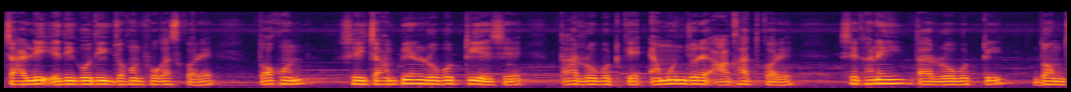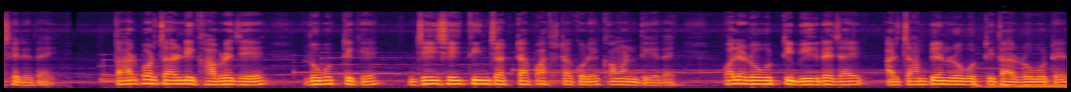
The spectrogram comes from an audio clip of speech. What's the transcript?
চার্লি এদিক ওদিক যখন ফোকাস করে, তখন সেই চ্যাম্পিয়ন রোবটটি এসে তার রোবটকে এমন জোরে আঘাত করে, সেখানেই তার রোবটটি দম ছেড়ে দেয়। তারপর চার্লি ঘাবড়ে যেয়ে রোবটটিকে যেই সেই তিন চারটা, পাঁচটা করে কামান্ড দিয়ে দেয়। ফলে রোবটটি বিগড়ে যায় আর চ্যাম্পিয়ন রোবটটি তার রোবটের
